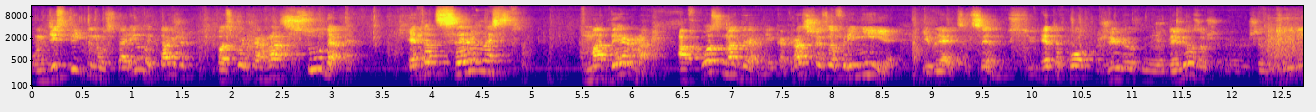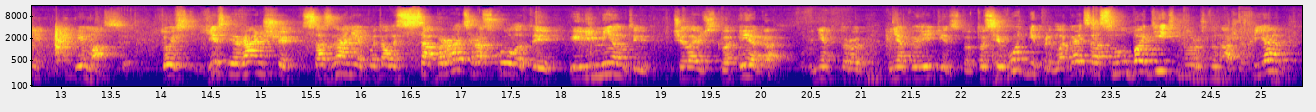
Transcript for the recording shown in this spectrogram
Он действительно устарелый также, поскольку рассудок это ценность модерна, а в постмодерне как раз шизофрения является ценностью. Это по Жилю э, Делезу шизофрения и массы. То есть, если раньше сознание пыталось собрать расколотые элементы человеческого эго в, некоторую, в некое единство, то сегодня предлагается освободить множество наших «я» э,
